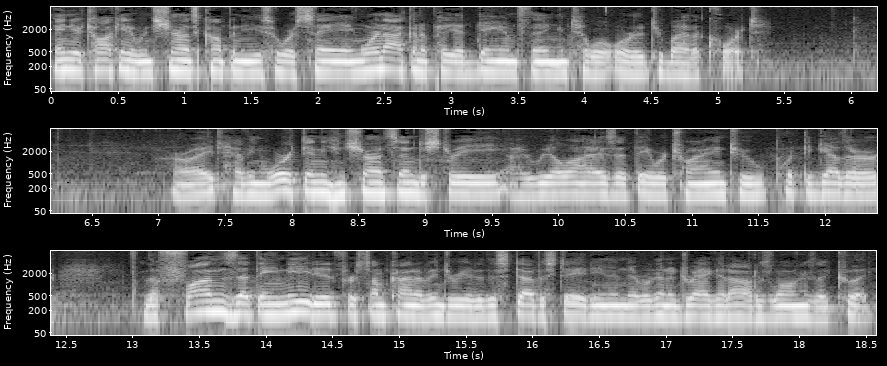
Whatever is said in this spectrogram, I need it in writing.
And you're talking to insurance companies who are saying, we're not going to pay a damn thing until we're ordered to by the court. All right, having worked in the insurance industry, I realized that they were trying to put together the funds that they needed for some kind of injury to this devastating, and they were going to drag it out as long as they could.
